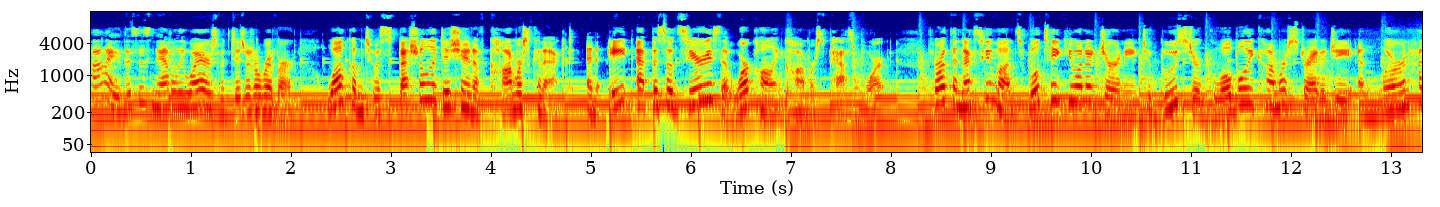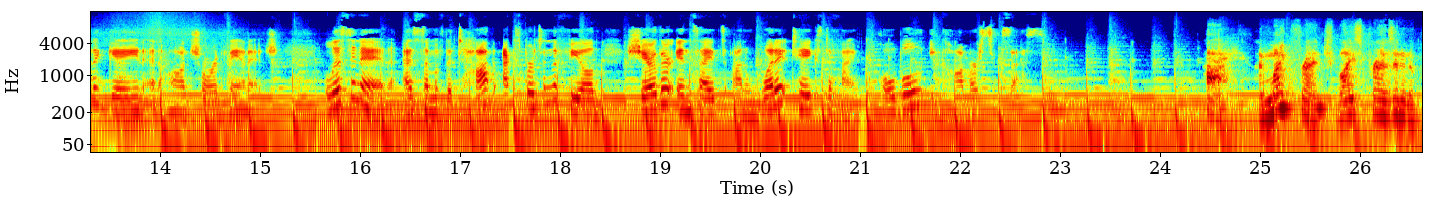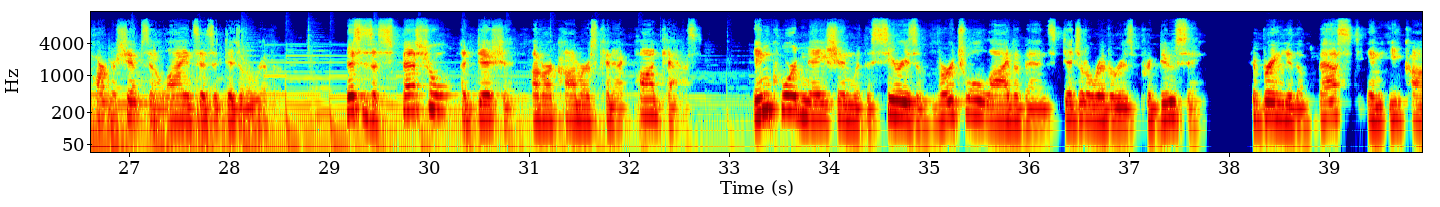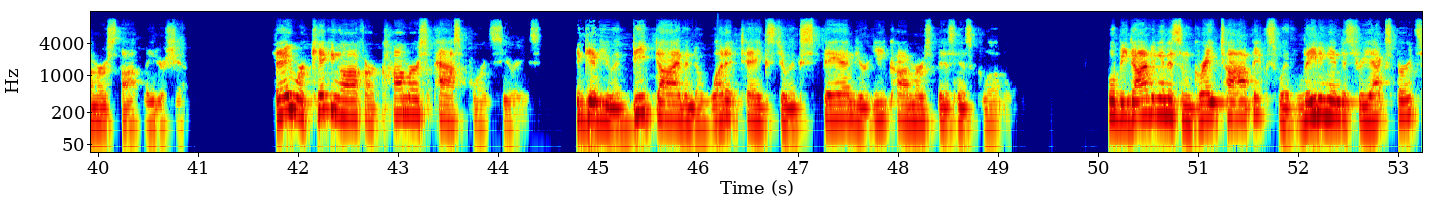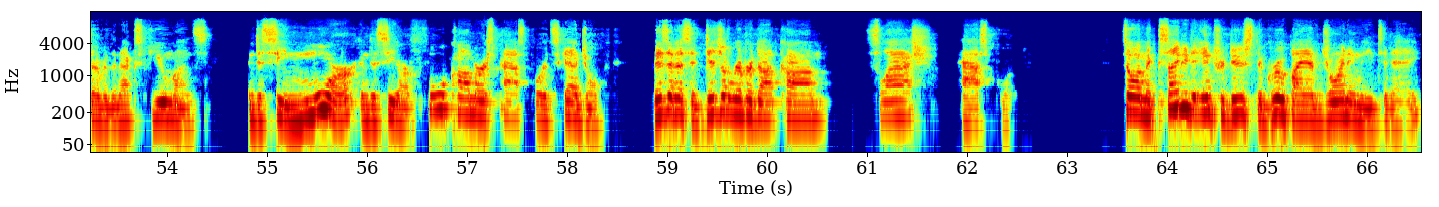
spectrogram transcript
Hi, this is Natalie Wires with Digital River. Welcome to a special edition of Commerce Connect, an eight episode series that we're calling Commerce Passport. Throughout the next few months, we'll take you on a journey to boost your global e commerce strategy and learn how to gain an onshore advantage. Listen in as some of the top experts in the field share their insights on what it takes to find global e commerce success. Hi, I'm Mike French, Vice President of Partnerships and Alliances at Digital River. This is a special edition of our Commerce Connect podcast in coordination with a series of virtual live events Digital River is producing to bring you the best in e commerce thought leadership. Today, we're kicking off our Commerce Passport series to give you a deep dive into what it takes to expand your e commerce business globally. We'll be diving into some great topics with leading industry experts over the next few months. And to see more and to see our full Commerce Passport schedule, visit us at digitalriver.com slash passport. So I'm excited to introduce the group I have joining me today.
